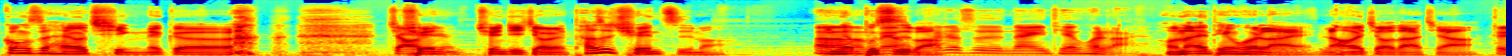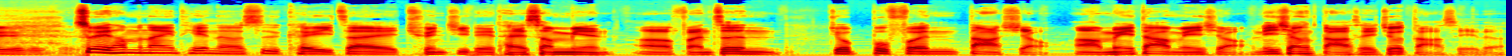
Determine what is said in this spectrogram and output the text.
公司还有请那个拳拳击教练，他是全职吗？应该不是吧？他就是那一天会来，哦，那一天会来，然后会教大家。对对对对。所以他们那一天呢，是可以在拳击擂台上面，呃，反正就不分大小啊，没大没小，你想打谁就打谁的。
